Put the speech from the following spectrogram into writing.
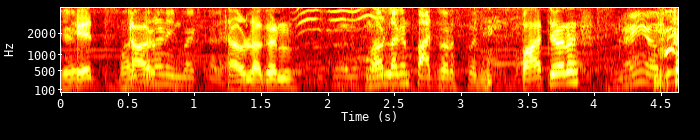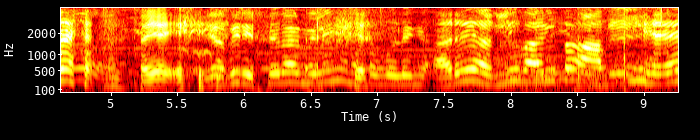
બધા આવવાના જો એ તારું ઇન્વાઇટ કરે તારું લગન મારું લગન પાંચ વર્ષ પછી પાંચ વર્ષ नहीं अभी तो અહીંયા ये अभी रिश्तेदार मिलेंगे ना सब बोलेंगे अरे अगली बारी तो आपकी है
